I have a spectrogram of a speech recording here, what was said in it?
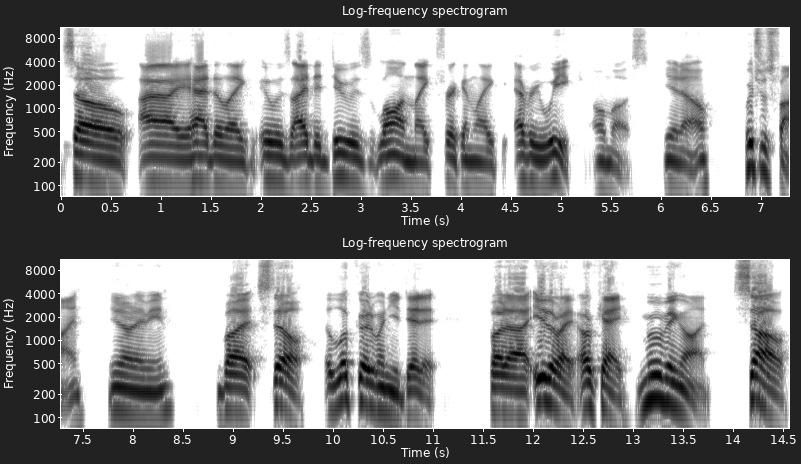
So I had to like it was I had to do his lawn like freaking like every week almost, you know, which was fine. You know what I mean? But still, it looked good when you did it. But uh, either way, okay, moving on. So,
